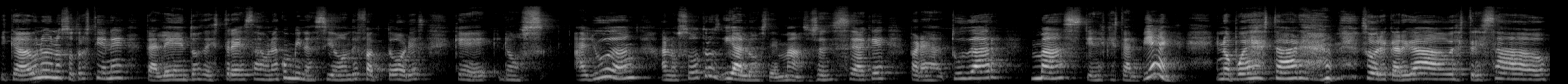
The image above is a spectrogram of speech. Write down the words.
Y cada uno de nosotros tiene talentos, destrezas, una combinación de factores que nos ayudan a nosotros y a los demás. O sea, sea que para tú dar más tienes que estar bien. No puedes estar sobrecargado, estresado,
